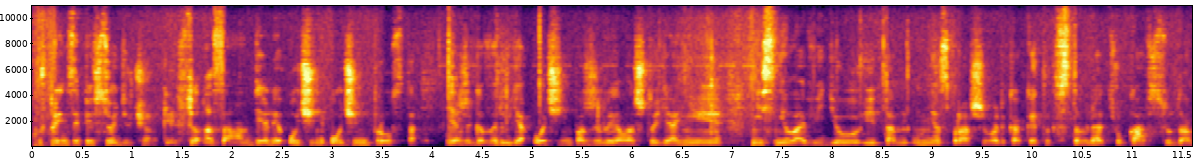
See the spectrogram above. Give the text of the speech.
В принципе, все, девчонки. Все на самом деле очень-очень просто. Я же говорю, я очень пожалела, что я не, не сняла видео, и там у меня спрашивали, как этот вставлять рукав сюда.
